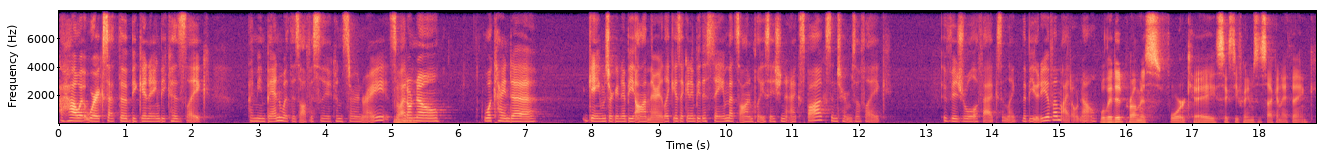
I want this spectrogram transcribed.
how it works at the beginning because like I mean bandwidth is obviously a concern, right? So I don't know what kind of games are going to be on there. Like is it going to be the same that's on PlayStation and Xbox in terms of like visual effects and like the beauty of them? I don't know. well they did promise 4k 60 frames a second i think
